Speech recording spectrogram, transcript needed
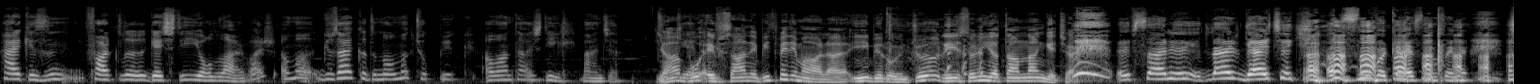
herkesin farklı geçtiği yollar var ama güzel kadın olmak çok büyük avantaj değil bence. Ya bu efsane bitmedi mi hala? İyi bir oyuncu rejisörün yatağından geçer. efsaneler gerçek aslına bakarsanız hani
